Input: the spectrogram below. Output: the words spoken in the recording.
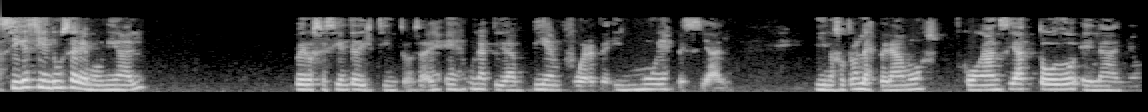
Sigue siendo un ceremonial, pero se siente distinto. O sea, es, una actividad bien fuerte y muy especial. Y nosotros la esperamos con ansia todo el año.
